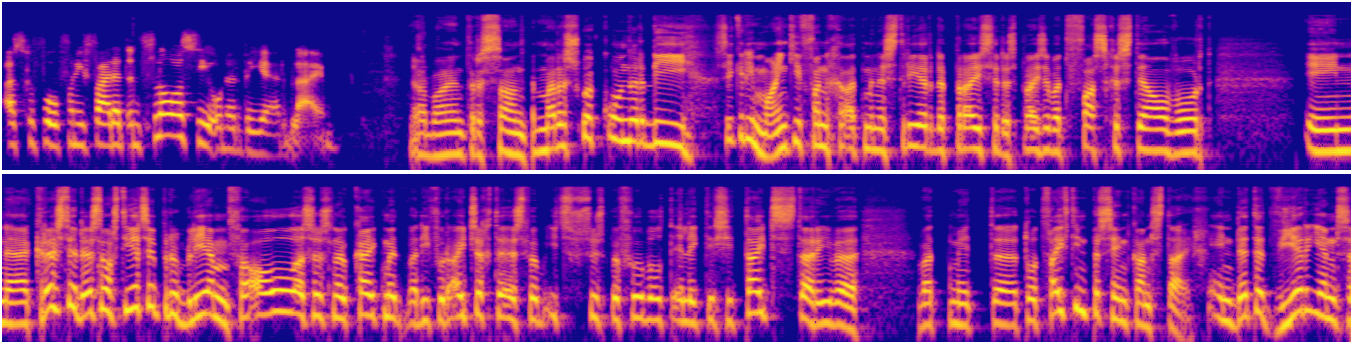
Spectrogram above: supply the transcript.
as gevolg van die feit dat inflasie onder beheer bly. Ja, baie interessant. Maar is ook onder die seker die mandjie van geadministreerde pryse, dis pryse wat vasgestel word. En uh, Christo, dis nog steeds 'n probleem, veral as ons nou kyk met wat die vooruitsigte is vir iets soos byvoorbeeld elektrisiteitstariewe wat met uh, tot 15% kan styg. En dit het weer eens 'n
